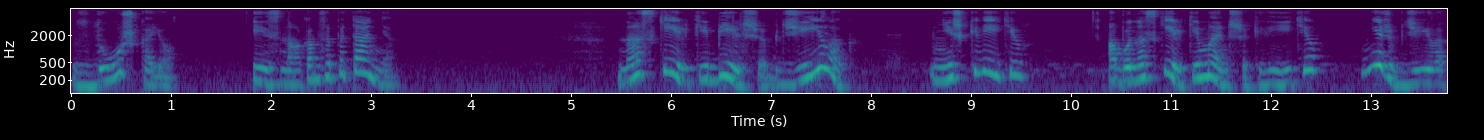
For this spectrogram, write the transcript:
з дужкою і знаком запитання? Наскільки більше бджілок, ніж квітів? Або наскільки менше квітів, ніж бджілок?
